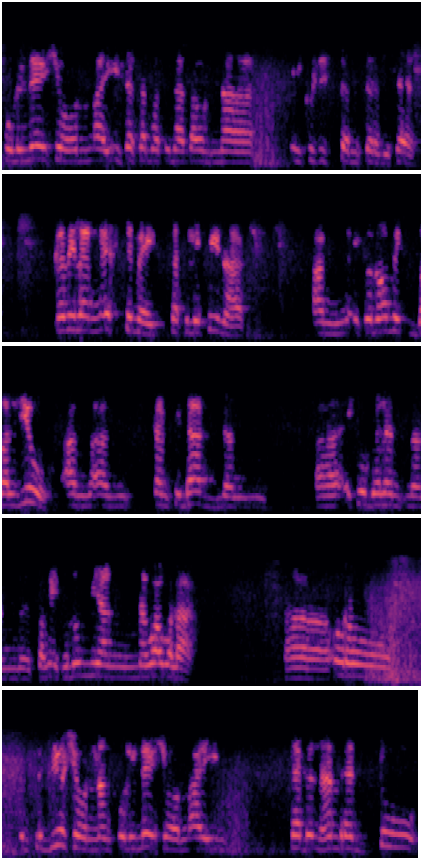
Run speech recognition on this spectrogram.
pollination ay isa sa mga tinatawag na ecosystem services. Kanilang estimate sa Pilipinas, ang economic value, ang, ang kantidad ng ah, equivalent ng pang-ekonomiyang nawawala uh, or contribution ng pollination ay 702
